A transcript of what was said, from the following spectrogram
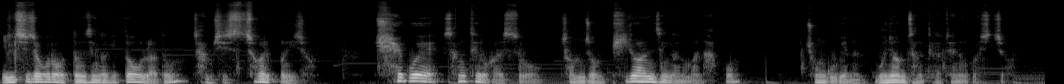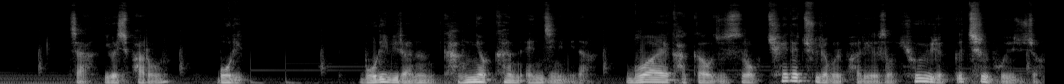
일시적으로 어떤 생각이 떠올라도 잠시 스쳐갈 뿐이죠. 최고의 상태로 갈수록 점점 필요한 생각만 하고 종국에는 무념 상태가 되는 것이죠. 자, 이것이 바로 몰입. 몰입이라는 강력한 엔진입니다. 무아에 가까워질수록 최대 출력을 발휘해서 효율의 끝을 보여주죠.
